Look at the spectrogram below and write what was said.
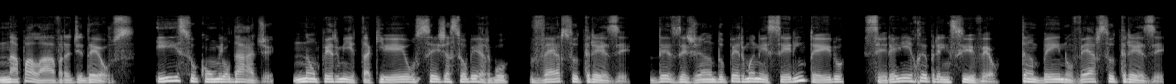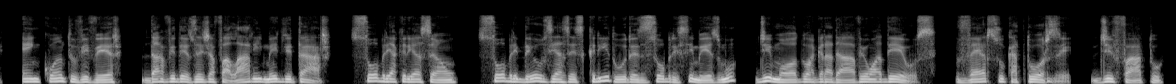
na palavra de Deus. Isso com humildade. Não permita que eu seja soberbo. Verso 13. Desejando permanecer inteiro, serei irrepreensível. Também no verso 13. Enquanto viver, Davi deseja falar e meditar sobre a criação, sobre Deus e as Escrituras e sobre si mesmo, de modo agradável a Deus. Verso 14. De fato,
